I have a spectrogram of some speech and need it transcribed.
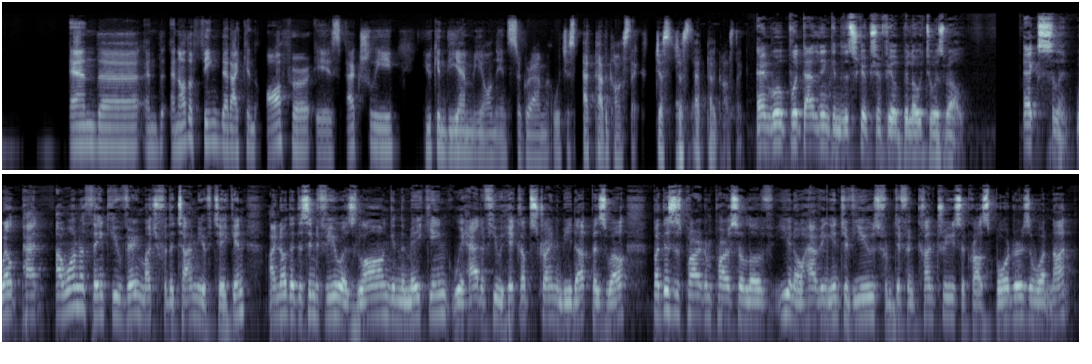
and uh, and another thing that I can offer is actually you can DM me on Instagram, which is at Pat Gostek, just just at Pat Gostek. And we'll put that link in the description field below too as well. Excellent. Well, Pat, I want to thank you very much for the time you've taken. I know that this interview was long in the making. We had a few hiccups trying to meet up as well, but this is part and parcel of, you know, having interviews from different countries across borders and whatnot.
